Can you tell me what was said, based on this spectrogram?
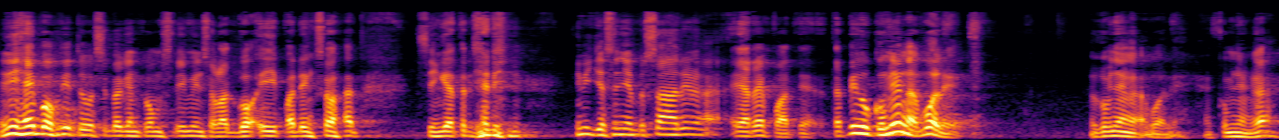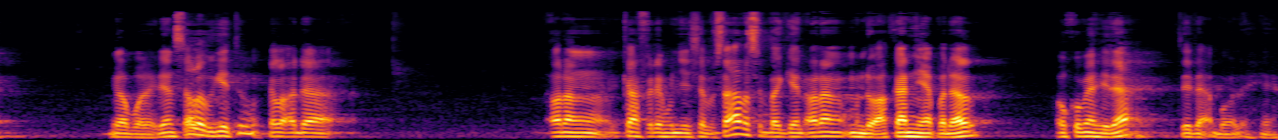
Ini heboh gitu sebagian kaum muslimin sholat goib, ada yang sholat sehingga terjadi ini jasanya besar ya repot ya. Tapi hukumnya nggak boleh. Hukumnya nggak boleh. Hukumnya nggak nggak boleh. Dan selalu begitu. Kalau ada orang kafir yang punya jasa besar, sebagian orang mendoakannya padahal hukumnya tidak tidak boleh ya.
